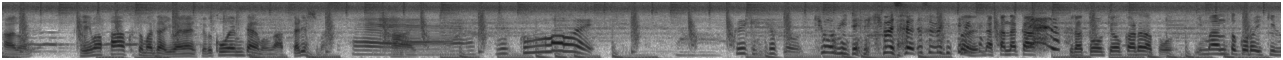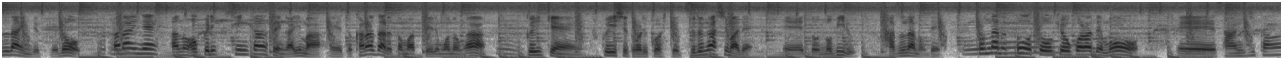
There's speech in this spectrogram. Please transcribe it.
あのテーマパークとまでは言わないんですけど公園みたいなものがあったりします。はすごい福井県ちょっと興味出てきました私もそなかなかこちら東京からだと今のところ行きづらいんですけど、再来年あの北陸新幹線が今、えー、と金沢で止まっているものが福井県福井市通り越して敦賀市まで、えー、と伸びるはずなので、となると東京からでも、えー3時間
